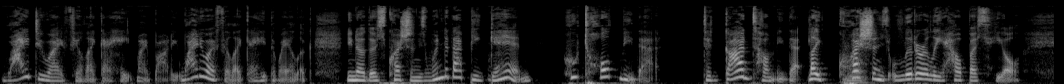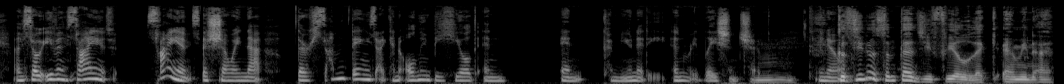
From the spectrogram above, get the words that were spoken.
why do I feel like I hate my body? Why do I feel like I hate the way I look? You know, those questions. When did that begin? Who told me that? Did God tell me that? Like questions literally help us heal. And so even science, science is showing that there's some things that can only be healed in, in community, in relationship, hmm. you know? Because you know, sometimes you feel like I mean, I,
